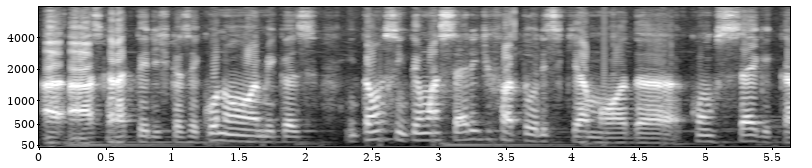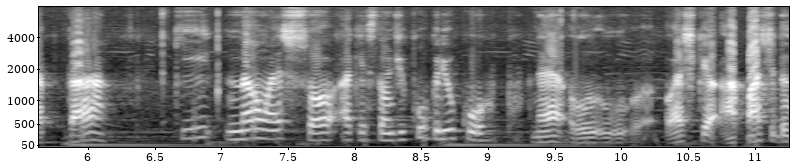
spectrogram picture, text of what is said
a, as características econômicas. Então, assim, tem uma série de fatores que a moda consegue captar que não é só a questão de cobrir o corpo, né? O, eu acho que a parte do,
